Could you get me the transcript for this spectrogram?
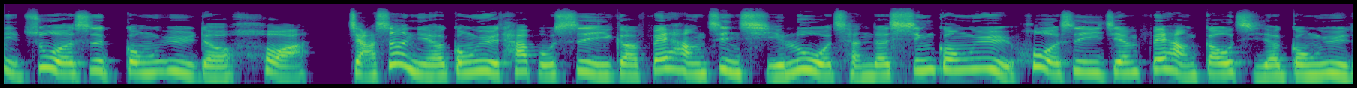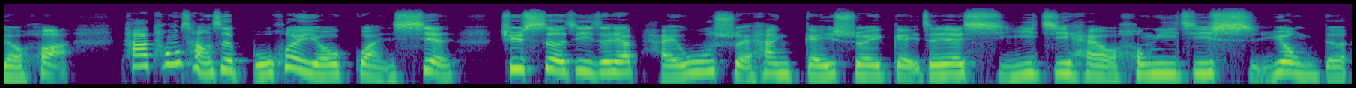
你住的是公寓的话，假设你的公寓它不是一个非常近期落成的新公寓，或者是一间非常高级的公寓的话，它通常是不会有管线去设计这些排污水和给水给这些洗衣机还有烘衣机使用的。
